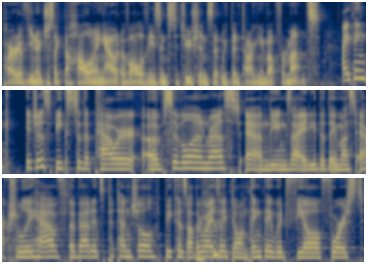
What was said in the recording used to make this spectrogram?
part of you know just like the hollowing out of all of these institutions that we've been talking about for months. I think it just speaks to the power of civil unrest and the anxiety that they must actually have about its potential because otherwise I don't think they would feel forced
